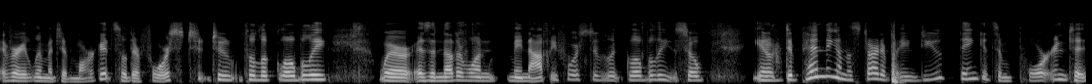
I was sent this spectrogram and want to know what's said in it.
a very limited market, so they're forced to, to, to look globally, whereas another one may not be forced to look globally. So, you know, depending on the startup, I mean, do you think it's important to,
